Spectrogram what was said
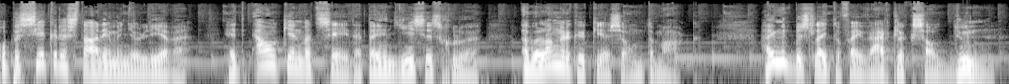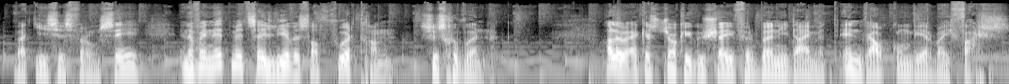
Op 'n sekere stadium in jou lewe het elkeen wat sê dat hy in Jesus glo, 'n belangrike keuse om te maak. Hy moet besluit of hy werklik sal doen wat Jesus vir hom sê en of hy net met sy lewe sal voortgaan soos gewoonlik. Hallo, ek is Jockey Gouchee vir Bernie Diamond en welkom weer by Vars.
